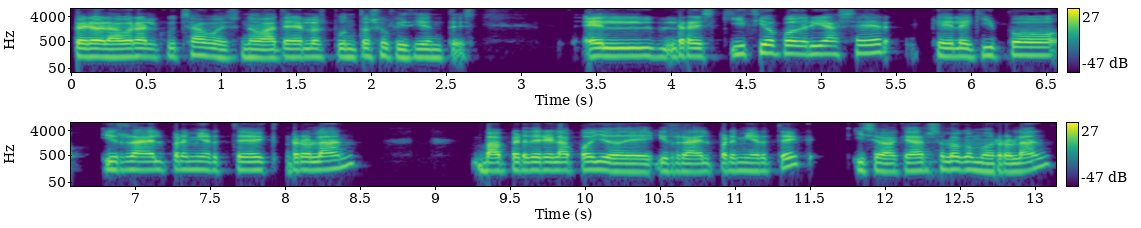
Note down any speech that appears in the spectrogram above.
pero Laboral Cucha pues no va a tener los puntos suficientes. El resquicio podría ser que el equipo Israel Premier Tech Roland va a perder el apoyo de Israel Premier Tech y se va a quedar solo como Roland.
